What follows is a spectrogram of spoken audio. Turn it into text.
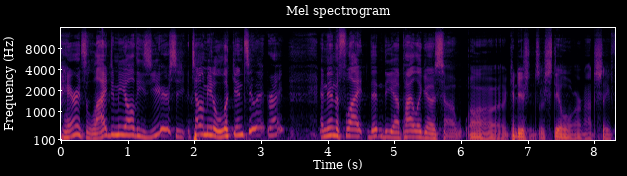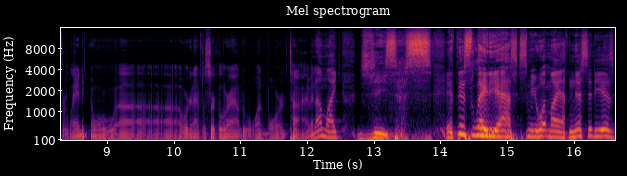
parents lied to me all these years? You're telling me to look into it, right? And then the flight, then the uh, pilot goes, uh, uh, conditions are still are not safe for landing. Or, uh, we're gonna have to circle around one more time. And I'm like, Jesus! If this lady asks me what my ethnicity is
